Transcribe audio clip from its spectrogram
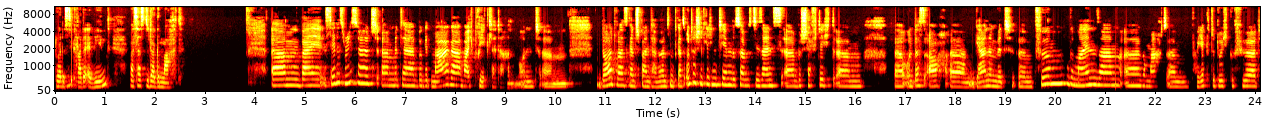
du hattest sie gerade erwähnt. Was hast du da gemacht? Ähm, bei Sales Research äh, mit der Birgit Mager war ich Projektleiterin und ähm, dort war es ganz spannend. Da haben wir uns mit ganz unterschiedlichen Themen des Service Designs äh, beschäftigt. Ähm, äh, und das auch ähm, gerne mit ähm, Firmen gemeinsam äh, gemacht, ähm, Projekte durchgeführt,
